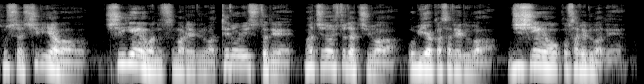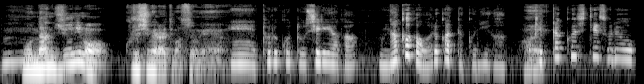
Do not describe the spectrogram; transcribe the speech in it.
そしたらシリアは資源は盗まれるわ、テロリストで町の人たちは脅かされるわ、地震は起こされるわで、もう何重にも苦しめられてますよね。えートルコとシリアが仲が悪かった国が結はい。託してそれを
